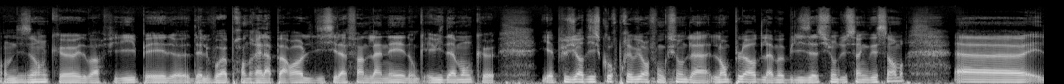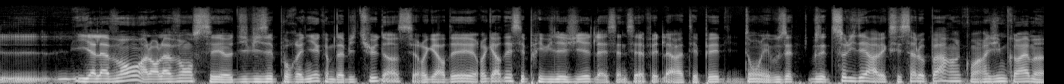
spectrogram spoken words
en disant que Édouard Philippe et Delvoye prendraient la parole d'ici la fin de l'année. Donc évidemment que il y a plusieurs discours prévus en fonction de la- l'ampleur de la mobilisation du 5 décembre. Euh, il y a l'avant. Alors l'avant c'est euh, diviser pour régner comme d'habitude. hein. C'est regarder, regarder ces privilégiés de la SNCF et de la RATP. Dites donc, et vous êtes, vous êtes solidaires avec ces salopards hein, qui ont un régime quand même. euh,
